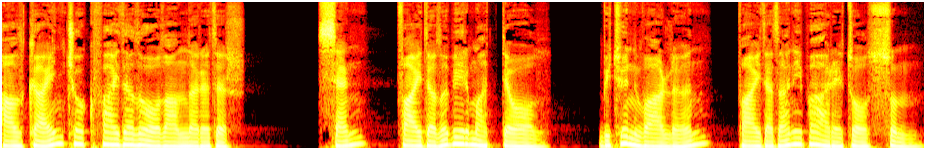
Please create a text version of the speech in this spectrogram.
halka en çok faydalı olanlarıdır. Sen faydalı bir madde ol. Bütün varlığın faydadan ibaret olsun.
